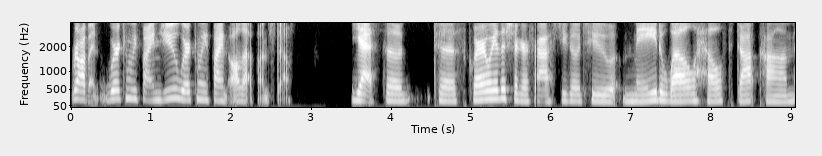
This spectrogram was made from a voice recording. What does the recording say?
Robin, where can we find you? Where can we find all that fun stuff? Yes. So to square away the sugar fast, you go to madewellhealth.com,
